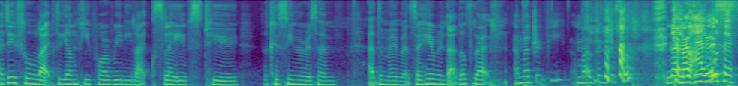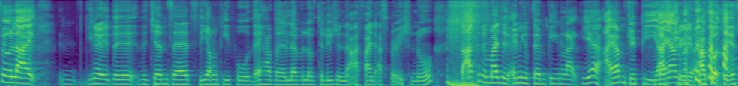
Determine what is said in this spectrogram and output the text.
I do feel like the young people are really like slaves to the consumerism at the moment. So hearing that, they'll be like, "Am I drippy? Am I a big dripper?" No, Can I but I, this? also feel like you know the the Gen Zs, the young people, they have a level of delusion that I find aspirational. so I can imagine any of them being like, "Yeah, I am drippy. I That's am. true. I got this.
